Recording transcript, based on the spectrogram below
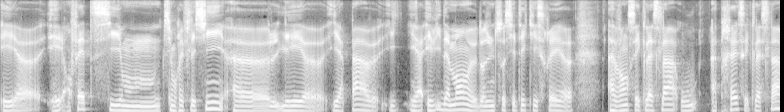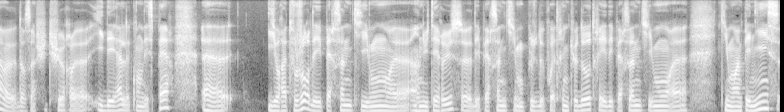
Et, et, en fait, si on, si on réfléchit, il y, a pas, il y a évidemment dans une société qui serait avant ces classes-là ou après ces classes-là, euh, dans un futur euh, idéal qu'on espère, euh, il y aura toujours des personnes qui ont un utérus, des personnes qui ont plus de poitrine que d'autres et des personnes qui ont, qui ont un pénis.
